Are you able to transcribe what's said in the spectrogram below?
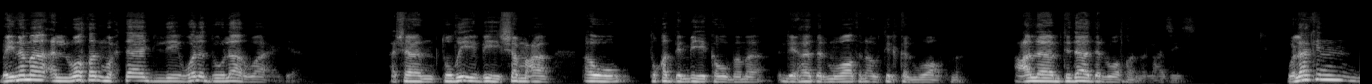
بينما الوطن محتاج لولا دولار واحد يعني عشان تضيء به شمعة أو تقدم به كوب ماء لهذا المواطن أو تلك المواطنة على امتداد الوطن العزيز. ولكن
